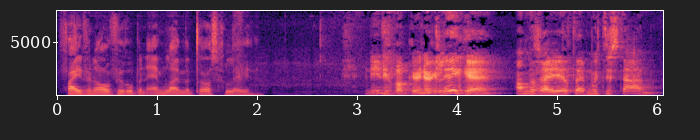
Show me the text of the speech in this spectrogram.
vijf en een half uur op een M-line matras gelegen. In ieder geval kun je nog liggen. Anders zou je de hele tijd moeten staan.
